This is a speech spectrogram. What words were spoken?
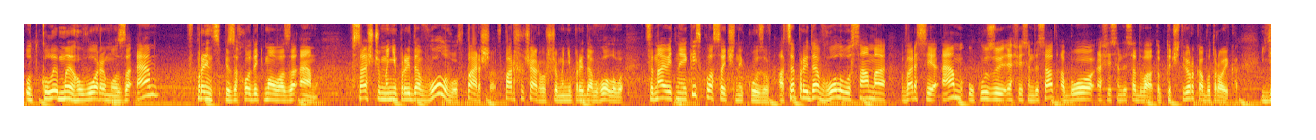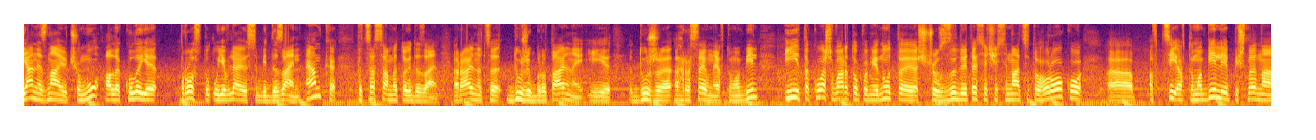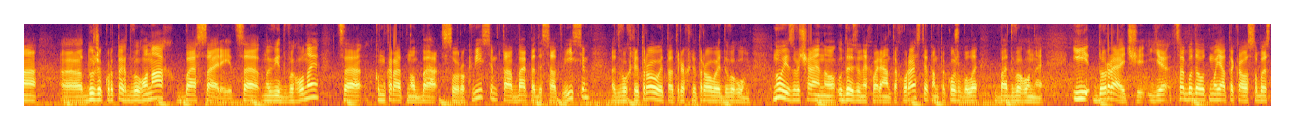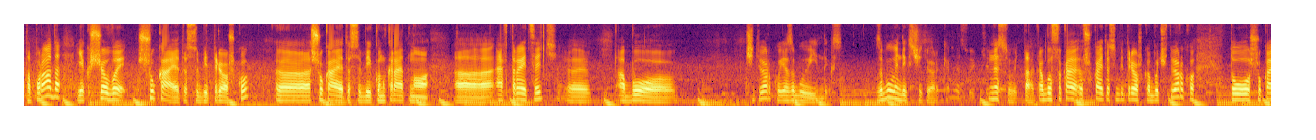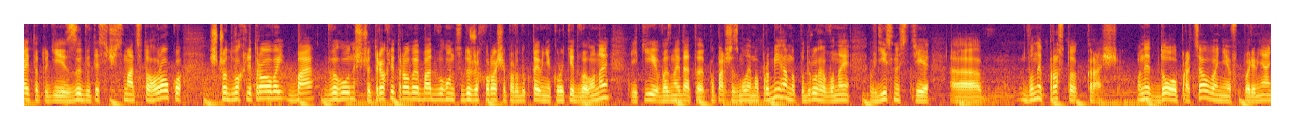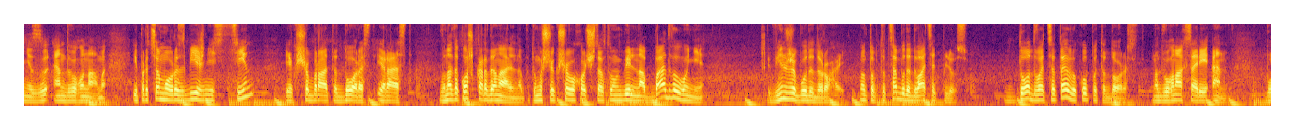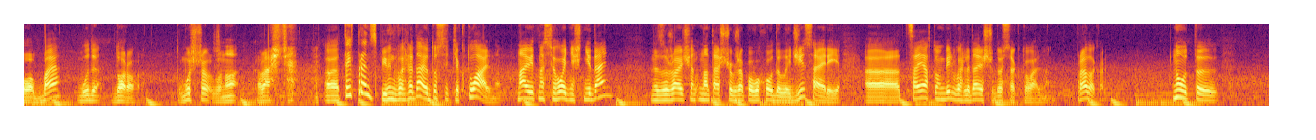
от коли ми говоримо за М, в принципі, заходить мова за М. Все, що мені прийде в голову, вперше, в першу чергу, що мені прийде в голову, це навіть не якийсь класичний кузов, а це прийде в голову саме версія М у кузові F80 або F82, тобто четвірка або тройка. Я не знаю чому, але коли я просто уявляю собі дизайн М-ки, то це саме той дизайн. Реально, це дуже брутальний і дуже агресивний автомобіль. І також варто помінути, що з 2017 року е, ці автомобілі пішли на е, дуже крутих двигунах Б серії. Це нові двигуни, це конкретно Б48 та Б58, двохлітровий та трьохлітровий двигун. Ну і звичайно, у дизельних варіантах у Ресті там також були Б-двигуни. І до речі, є це буде от моя така особиста порада. Якщо ви шукаєте собі трьошку, е, шукаєте собі конкретно е, F30 е, або четверку, я забув індекс. Забув індекс четверки. Не суть. Так, або шукайте собі трьошку або четверку, то шукайте тоді з 2016 року, що двохлітровий Б-двигун, що трьохлітровий Б-двигун. Це дуже хороші, продуктивні, круті двигуни, які ви знайдете, по-перше, з малими пробігами, по-друге, вони в дійсності. Е- вони просто краще. Вони доопрацьовані в порівнянні з N-двигунами. І при цьому розбіжність цін, якщо брати Дорест і Рест, вона також кардинальна. Тому що якщо ви хочете автомобіль на Б-двигуні, він вже буде дорогий. Ну тобто це буде 20 До 20 ви купите Дорест на двигунах серії N, бо Б буде дорого, тому що воно краще. Е, Та й в принципі він виглядає досить актуально. Навіть на сьогоднішній день, незважаючи на те, що вже повиходили G-серії, е, цей автомобіль виглядає ще досі актуальним. Правда, Коль? Ну, от, е,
